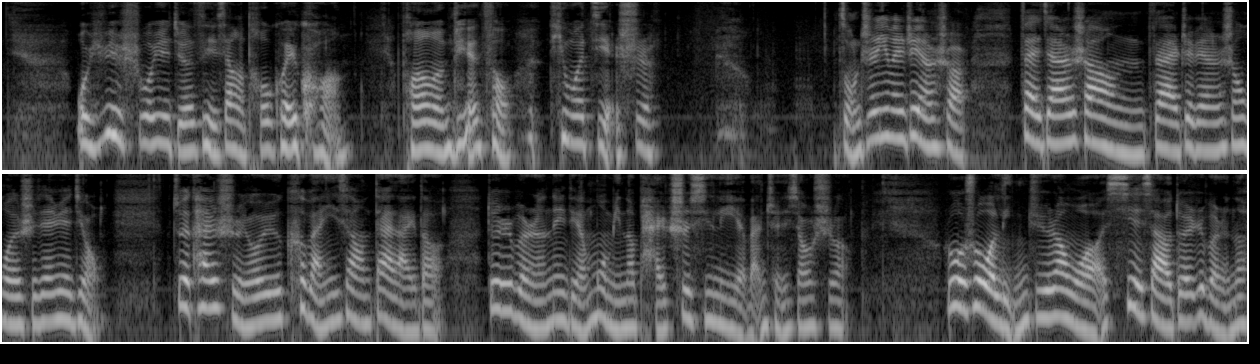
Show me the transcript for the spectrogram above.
我越说越觉得自己像个偷窥狂。朋友们别走，听我解释。总之，因为这件事儿，再加上在这边生活的时间越久，最开始由于刻板印象带来的对日本人那点莫名的排斥心理也完全消失了。如果说我邻居让我卸下对日本人的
